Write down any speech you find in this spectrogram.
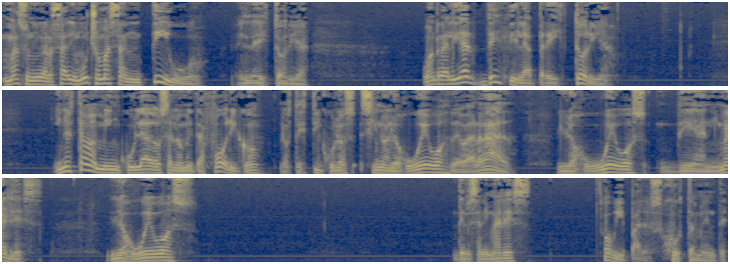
más universal y mucho más antiguo en la historia, o en realidad desde la prehistoria. Y no estaban vinculados a lo metafórico, los testículos, sino a los huevos de verdad los huevos de animales, los huevos de los animales ovíparos, justamente.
